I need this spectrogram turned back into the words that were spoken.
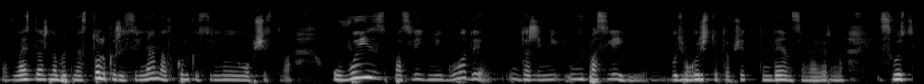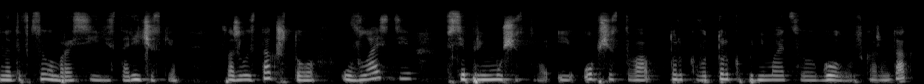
Власть должна быть настолько же сильна, насколько сильно и общество. Увы, за последние годы, ну, даже не, последние, будем говорить, что это вообще тенденция, наверное, и свойственно это в целом России исторически – сложилось так, что у власти все преимущества, и общество только, вот, только поднимает свою голову, скажем так.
